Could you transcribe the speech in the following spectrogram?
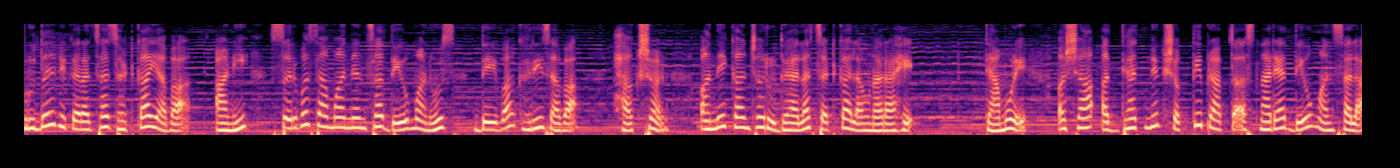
हृदयविकाराचा झटका यावा आणि सर्वसामान्यांचा देवमाणूस देवा घरी जावा हा क्षण अनेकांच्या हृदयाला चटका लावणार आहे. त्यामुळे अशा आध्यात्मिक शक्ती प्राप्त असणाऱ्या देव माणसाला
